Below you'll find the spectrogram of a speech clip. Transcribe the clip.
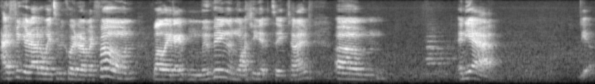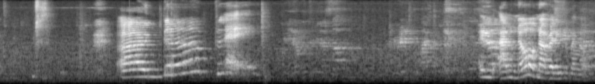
I figured out a way to record it on my phone while like I'm moving and watching it at the same time. Um, and yeah, yeah. I'm gonna I, I know I'm not ready for my home.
